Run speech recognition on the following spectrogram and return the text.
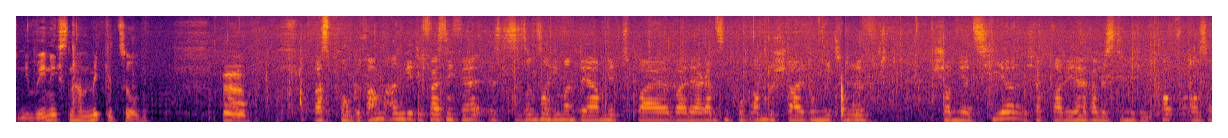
Und die wenigsten haben mitgezogen. Was Programm angeht, ich weiß nicht, wer ist sonst noch jemand, der mit bei, bei der ganzen Programmgestaltung mithilft? Schon jetzt hier. Ich habe gerade die Helferliste nicht im Kopf, außer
